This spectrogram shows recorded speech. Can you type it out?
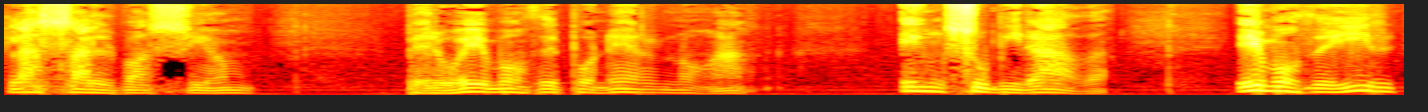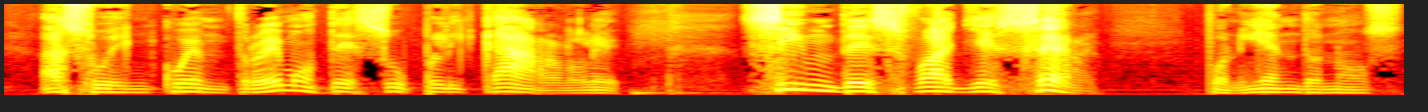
la salvación, pero hemos de ponernos en su mirada, hemos de ir a su encuentro, hemos de suplicarle sin desfallecer, poniéndonos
